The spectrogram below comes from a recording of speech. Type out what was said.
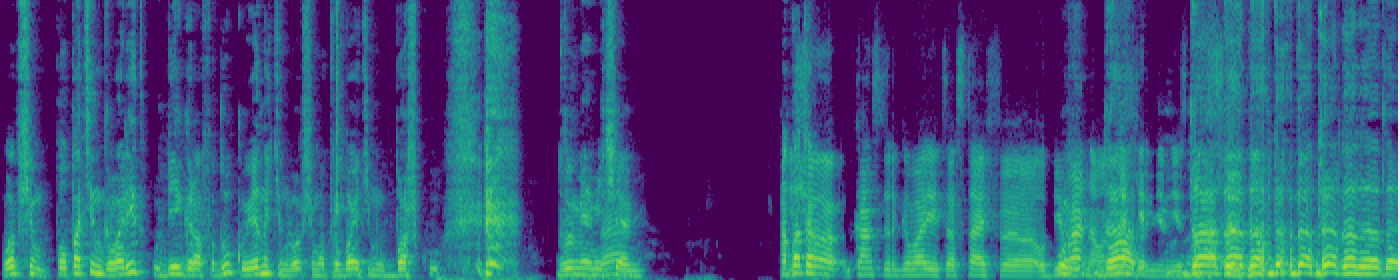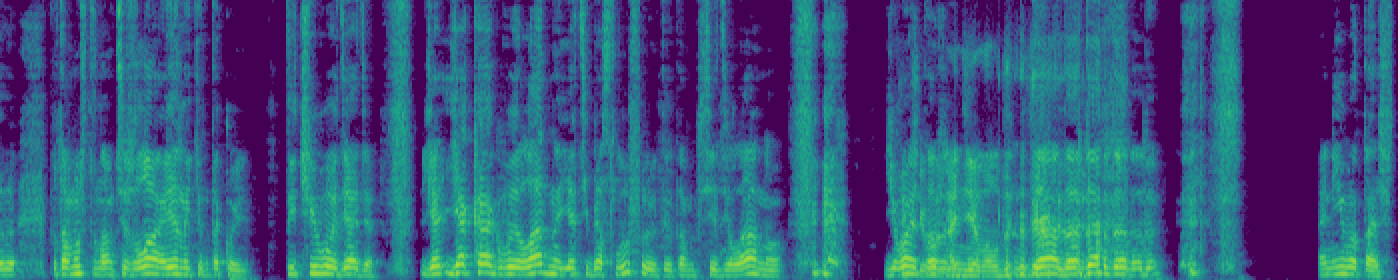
в общем, Палпатин говорит, убей графа Дуку, и Энакин, в общем, отрубает ему башку двумя Да. мечами. А потом... Еще канцлер говорит, оставь э, Оби-Вана, он да, нахер не, не да, да, да, да, да, да, да, да, да, да. Потому что нам тяжело, а Энакин такой, ты чего, дядя? Я, я как бы, ладно, я тебя слушаю, ты там все дела, но его Ты я тоже не наделал, да? Да, да, да, да, да, да. Они его тащат.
